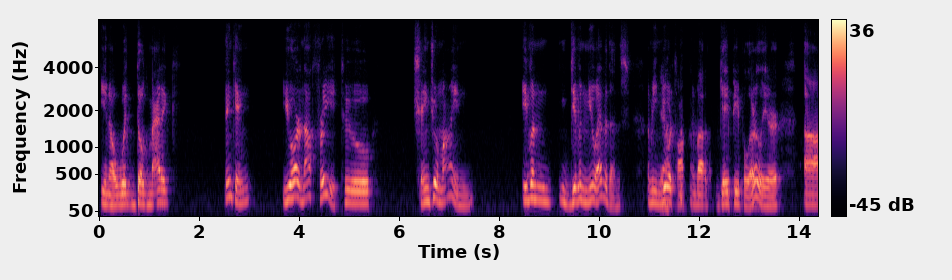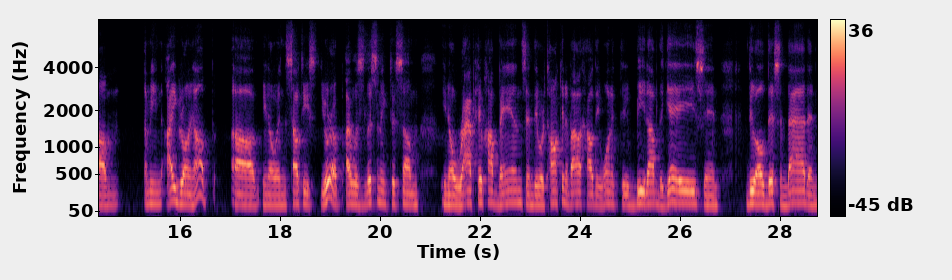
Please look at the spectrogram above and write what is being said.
you know, with dogmatic thinking, you are not free to change your mind, even given new evidence. I mean, Yeah. you were talking about gay people earlier. Um, I mean, I growing up, uh, you know, in Southeast Europe, I was listening to some, you know, rap hip hop bands, and they were talking about how they wanted to beat up the gays and do all this and that, and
